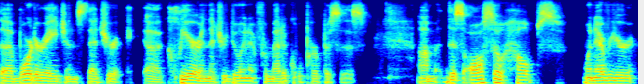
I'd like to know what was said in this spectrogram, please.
the border agents that you're uh, clear and that you're doing it for medical purposes. Um, this also helps whenever you're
